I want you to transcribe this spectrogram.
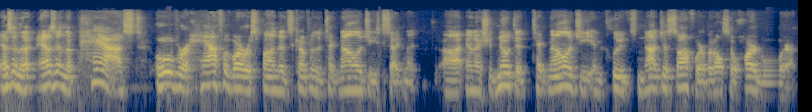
As in, the, as in the past, over half of our respondents come from the technology segment. Uh, and I should note that technology includes not just software, but also hardware.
